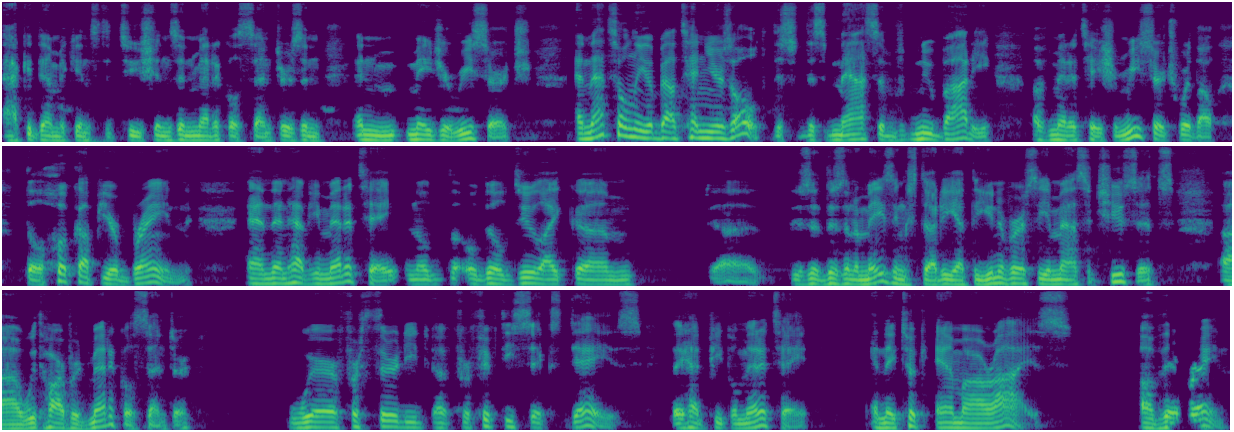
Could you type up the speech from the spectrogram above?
academic institutions and medical centers and, and major research. And that's only about 10 years old, this, this massive new body of meditation research where they'll, they'll hook up your brain and then have you meditate and they'll, they'll do like, um, uh, there's, a, there's an amazing study at the University of Massachusetts uh, with Harvard Medical Center where for 30 uh, for 56 days they had people meditate and they took MRIs of their brain.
